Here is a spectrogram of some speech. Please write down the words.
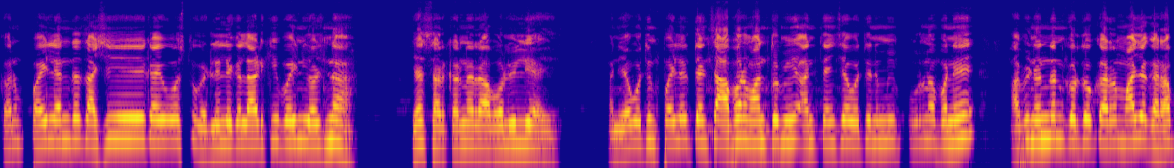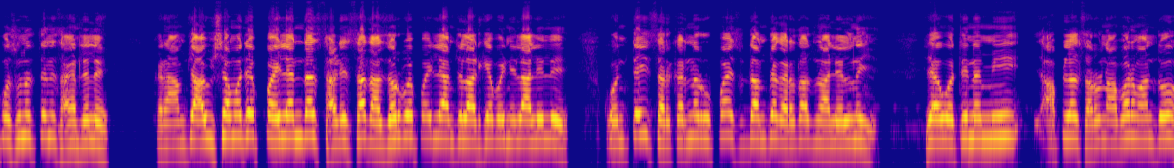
कारण पहिल्यांदाच अशी काही वस्तू घडलेली आहे की लाडकी बहीण योजना या सरकारनं राबवलेली आहे. आणि या वतीने पहिले त्यांचा आभार मानतो मी आणि त्यांच्या वतीने मी पूर्णपणे अभिनंदन करतो. कारण माझ्या घरापासूनच त्यांनी सांगितलेलं आहे. कारण आमच्या आयुष्यामध्ये पहिल्यांदाच साडेसात हजार रुपये पहिले आमच्या लाडक्या बहिणीला आलेले. कोणत्याही सरकारनं रुपयासुद्धा आमच्या घरात अजून आलेला नाही. या वतीनं मी आपल्याला सर्वांना आभार मानतो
